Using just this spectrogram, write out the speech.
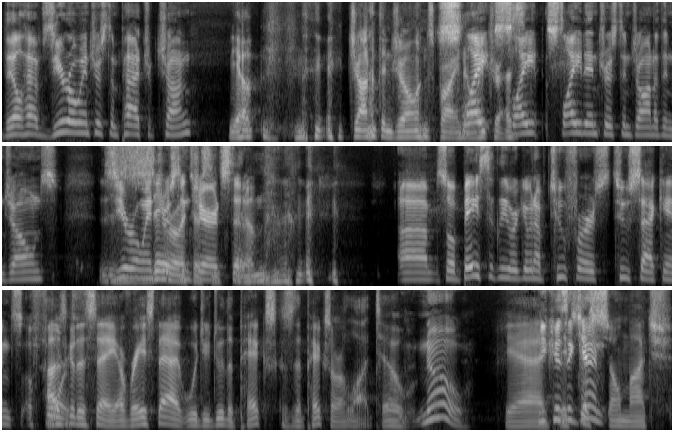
They'll have zero interest in Patrick Chung. Yep, Jonathan Jones probably no slight, interest. slight, slight interest in Jonathan Jones. Zero interest Zero in Jared interest in Stidham. Um, so basically, we're giving up two firsts, two seconds, a I fourth. was gonna say erase that. Would you do the picks? Because the picks are a lot too. No, Yeah, Because it's again- just so much.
